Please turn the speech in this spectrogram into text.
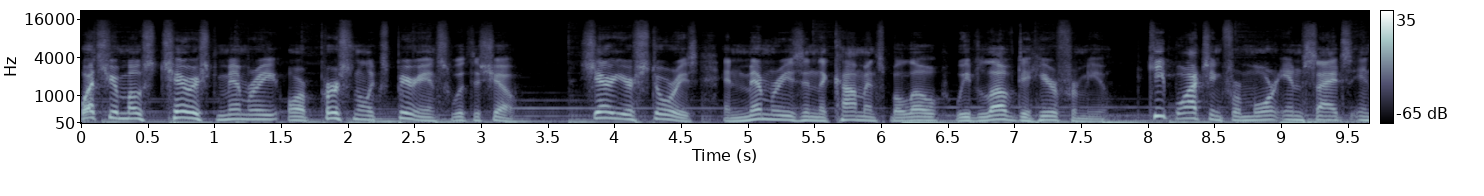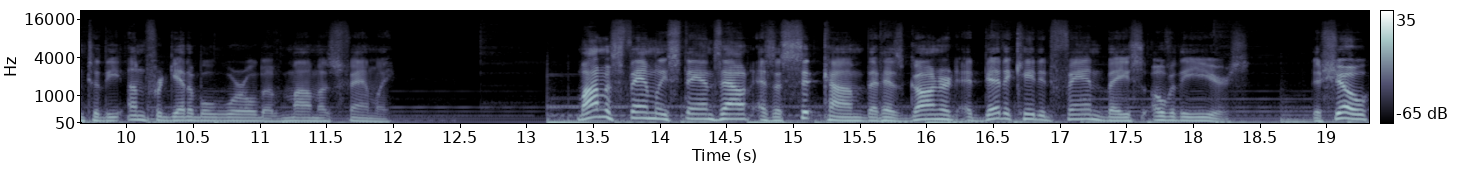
What's your most cherished memory or personal experience with the show? Share your stories and memories in the comments below. We'd love to hear from you. Keep watching for more insights into the unforgettable world of Mama's Family. Mama's Family stands out as a sitcom that has garnered a dedicated fan base over the years. The show,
